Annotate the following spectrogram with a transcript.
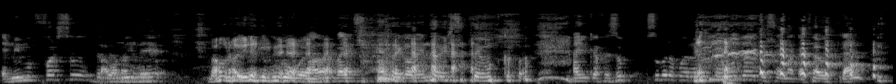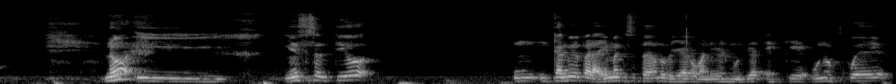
el mismo esfuerzo te Vámonos, permite... Vamos a vivir a tu cuco, weón. Ahora váyanse, recomiendo irse a Temuco. Hay un café súper bueno en Temuco que se llama Café Austral. ¿No? Y, y en ese sentido, un, un cambio de paradigma que se está dando ya como a nivel mundial es que uno puede,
